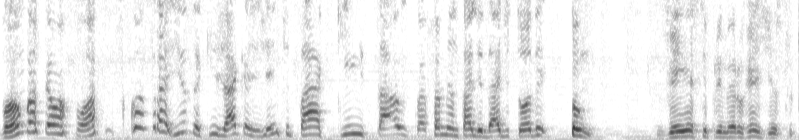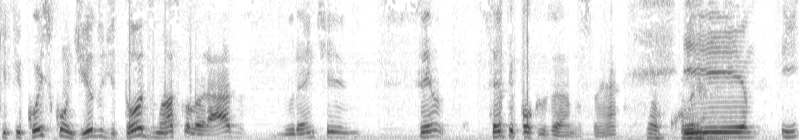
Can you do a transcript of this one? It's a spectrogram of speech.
vamos bater uma foto descontraída aqui, já que a gente tá aqui e tal, com essa mentalidade toda, e pum, veio esse primeiro registro, que ficou escondido de todos nós colorados durante cento, cento e poucos anos, né? E, e,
